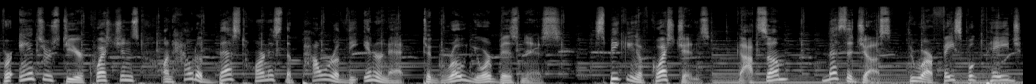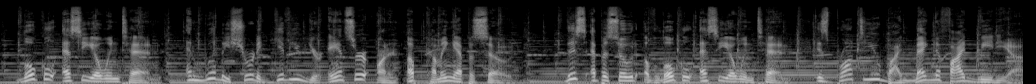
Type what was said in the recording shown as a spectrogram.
for answers to your questions on how to best harness the power of the internet to grow your business. Speaking of questions, got some? Message us through our Facebook page, Local SEO in 10, and we'll be sure to give you your answer on an upcoming episode. This episode of Local SEO in 10 is brought to you by Magnified Media,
